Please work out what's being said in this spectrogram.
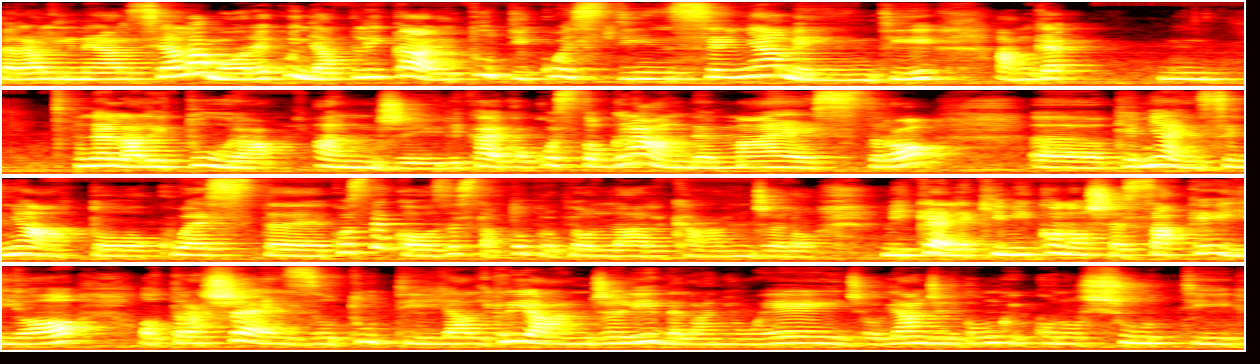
per allinearsi all'amore e quindi applicare tutti questi insegnamenti anche nella lettura angelica. Ecco, questo grande maestro eh, che mi ha insegnato queste, queste cose è stato proprio l'arcangelo Michele. Chi mi conosce sa che io ho trasceso tutti gli altri angeli della New Age o gli angeli comunque conosciuti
